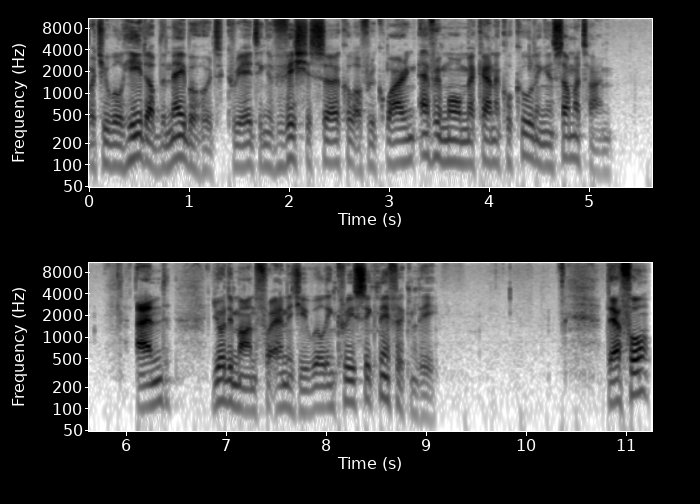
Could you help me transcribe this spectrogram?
but you will heat up the neighborhood, creating a vicious circle of requiring ever more mechanical cooling in summertime. And your demand for energy will increase significantly. Therefore,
